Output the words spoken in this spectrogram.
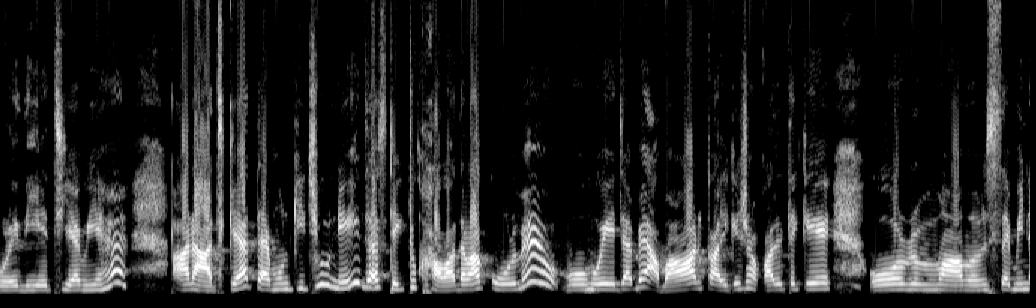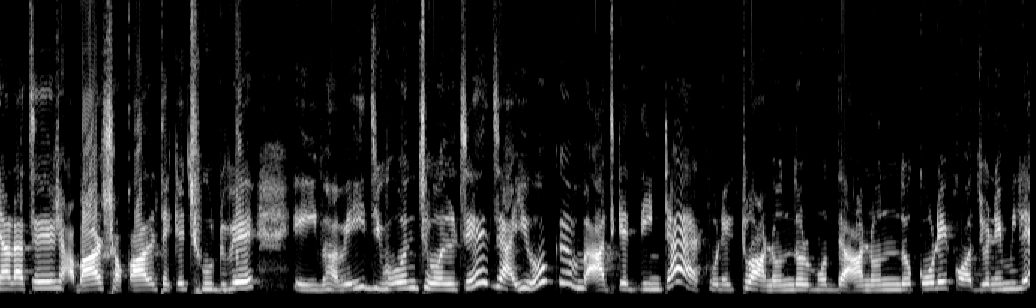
করে দিয়েছি আমি হ্যাঁ। আর আজকে আর তেমন কিছু নেই জাস্ট একটু খাওয়া দাওয়া করবে, ও হয়ে যাবে। আবার কালকে সকাল থেকে ওর সেমিনার আছে, আবার সকাল থেকে ছুটবে। এইভাবেই জীবন চলছে। যাই হোক আজকের দিনটা এখন একটু আনন্দর মধ্যে আনন্দ করে কজনে মিলে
